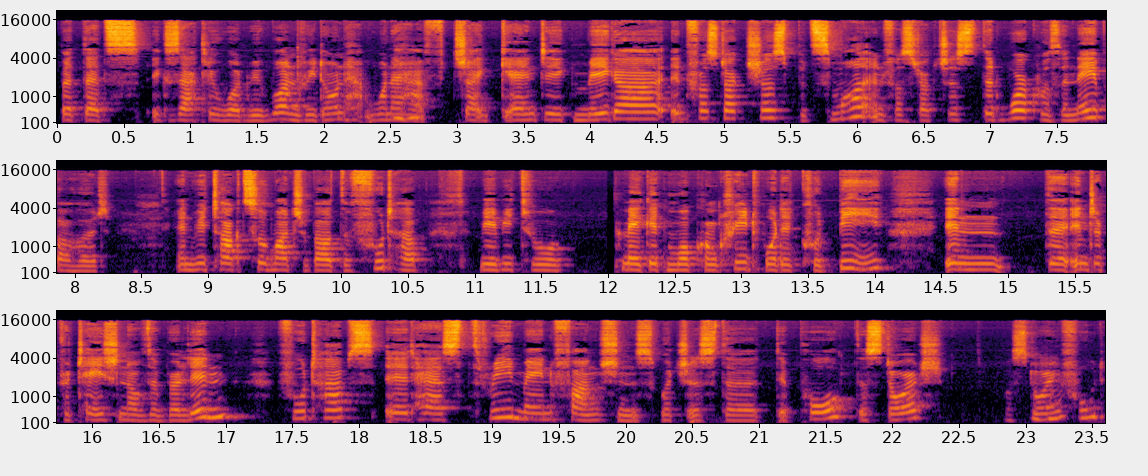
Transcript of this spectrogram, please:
but that's exactly what we want. We don't ha- want to mm-hmm. have gigantic mega infrastructures, but small infrastructures that work with the neighborhood. And we talked so much about the food hub, maybe to make it more concrete what it could be in the interpretation of the Berlin food hubs, it has three main functions, which is the depot, the storage or storing mm-hmm. food,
